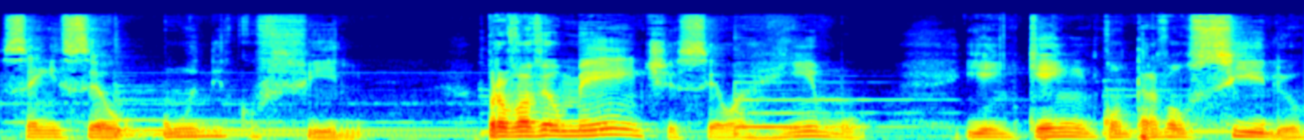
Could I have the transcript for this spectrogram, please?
sem seu único filho. Provavelmente seu arrimo e em quem encontrava auxílio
